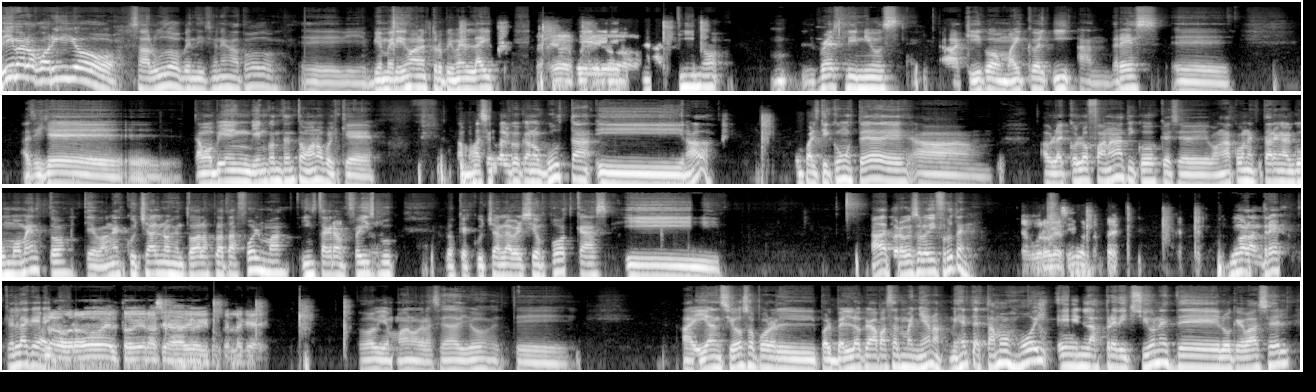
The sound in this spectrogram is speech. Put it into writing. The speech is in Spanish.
Dímelo, Gorillo. Saludos, bendiciones a todos. Eh, bienvenidos a nuestro primer live eh, Latino Wrestling News. Aquí con Michael y Andrés. Eh, así que estamos bien, bien contentos, mano, porque estamos haciendo algo que nos gusta y nada, compartir con ustedes a hablar con los fanáticos que se van a conectar en algún momento, que van a escucharnos en todas las plataformas, Instagram, Facebook, los que escuchan la versión podcast y nada, espero que se lo disfruten. Seguro que sí, bastante. Dímelo, Andrés, ¿qué es la que hay? Hola, bro, todo bien, gracias a Dios, ¿y tú qué es la que hay? Todo bien, mano, gracias a Dios. Este, ahí ansioso por, el, por ver lo que va a pasar mañana. Mi gente, estamos hoy en las predicciones de lo que va a ser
